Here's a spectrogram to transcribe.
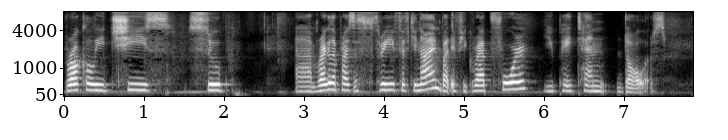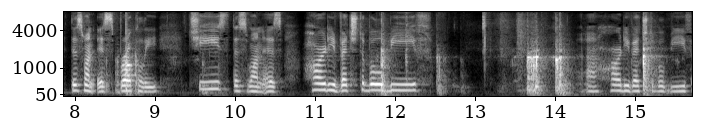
broccoli cheese soup. Um, regular price is $3.59, but if you grab four, you pay $10. This one is broccoli cheese. This one is hearty vegetable beef. Uh, hearty vegetable beef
